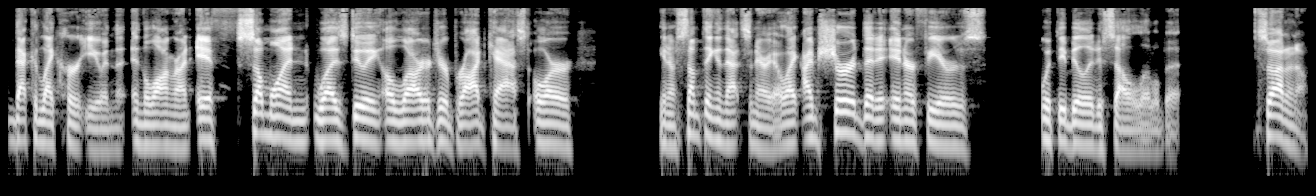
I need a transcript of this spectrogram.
that could like hurt you in the in the long run. If someone was doing a larger broadcast or you know something in that scenario like i'm sure that it interferes with the ability to sell a little bit so i don't know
